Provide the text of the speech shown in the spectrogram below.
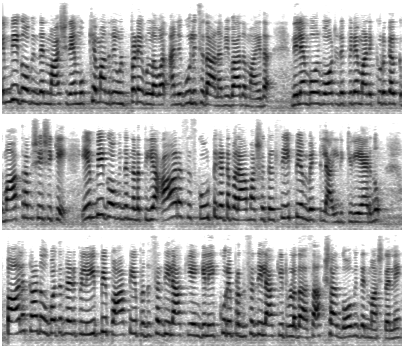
എം വി ഗോവിന്ദൻ മാഷിനെ മുഖ്യമന്ത്രി ഉൾപ്പെടെയുള്ളവർ അനുകൂലിച്ചതാണ് വിവാദമായത്. നിലമ്പൂർ വോട്ടെടുപ്പിന് മണിക്കൂറുകൾക്ക് മാത്രം ശേഷിക്കെ എം വി ഗോവിന്ദൻ നടത്തിയ ആർ എസ് എസ് കൂട്ടുകെട്ട് പരാമർശത്തിൽ സി പി എം വെട്ടിലായിരിക്കുകയായിരുന്നു. പാലക്കാട് ഉപതെരഞ്ഞെടുപ്പിൽ ഇ പി പാർട്ടിയെ പ്രതിസന്ധിയിലാക്കിയെങ്കിൽ ഇക്കുറി പ്രതിസന്ധിയിലാക്കിയിട്ടുള്ളത് സാക്ഷാൽ ഗോവിന്ദൻ മാഷ് തന്നെ.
